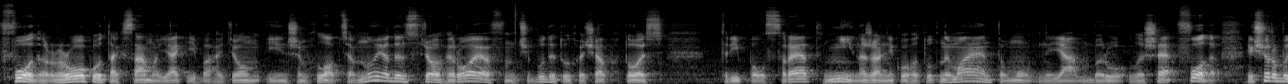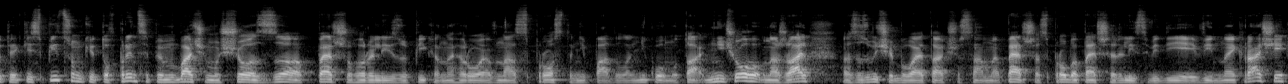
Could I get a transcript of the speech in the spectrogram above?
Фодор року, так само, як і багатьом іншим хлопцям. Ну і один з трьох героїв. Чи буде тут хоча б хтось Triple Threat? Ні, на жаль, нікого тут немає, тому я беру лише фодер. Якщо робити якісь підсумки, то в принципі ми бачимо, що з першого релізу піка на героя в нас просто не падало нікому та нічого. На жаль, зазвичай буває так, що саме перша спроба, перший реліз від EA він найкращий.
